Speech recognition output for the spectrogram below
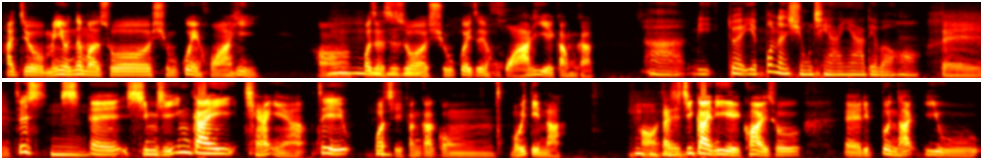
他就没有那么说雄贵华丽哦，或者是说雄贵这华丽的感觉。啊，你对也不能雄强呀，对吧？哈，对，这是呃，是不是应该强赢？这我是感觉讲不一定啦。哦，但是这个你也看得出，诶、欸，日本他有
